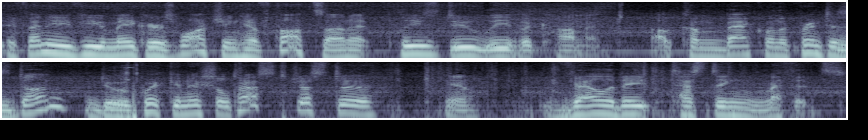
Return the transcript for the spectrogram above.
if any of you makers watching have thoughts on it, please do leave a comment. I'll come back when the print is done and do a quick initial test just to, you know, validate testing methods.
